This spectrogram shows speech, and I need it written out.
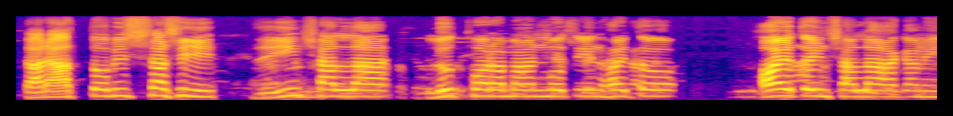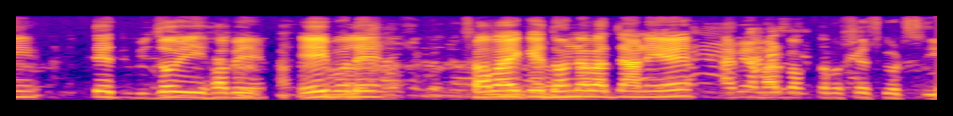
তারা আত্মবিশ্বাসী যে ইনশাল্লাহ লুৎফর রহমান মতিন হয়তো হয়তো ইনশাল্লাহ আগামী জয়ী হবে এই বলে সবাইকে ধন্যবাদ জানিয়ে আমি আমার বক্তব্য শেষ করছি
